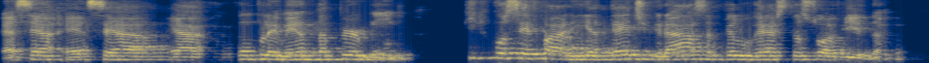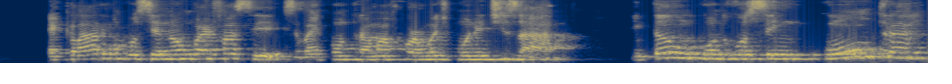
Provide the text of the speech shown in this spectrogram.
Essa é, essa é, a, é a, o complemento da pergunta. O que, que você faria até de graça pelo resto da sua vida? É claro que você não vai fazer, você vai encontrar uma forma de monetizar. Então, quando você encontra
